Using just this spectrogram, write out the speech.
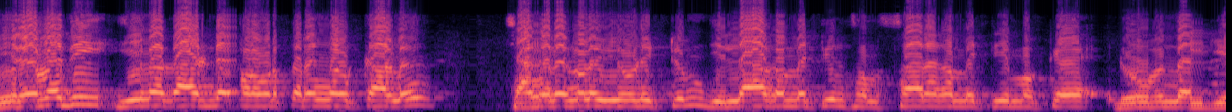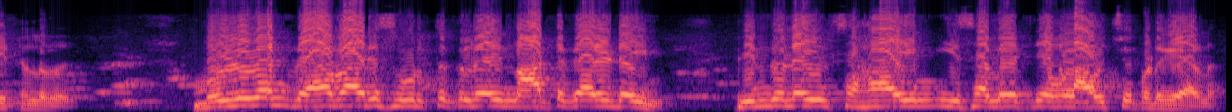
നിരവധി ജീവകാരുടെ പ്രവർത്തനങ്ങൾക്കാണ് ചങ്ങരകുളം യൂണിറ്റും ജില്ലാ കമ്മിറ്റിയും സംസ്ഥാന കമ്മിറ്റിയും ഒക്കെ രൂപം നൽകിയിട്ടുള്ളത്. മുഴുവൻ വ്യാപാരി സുഹൃത്തുക്കളുടെയും നാട്ടുകാരുടെയും പിന്തുണയും സഹായം ഈ സമയത്ത് ഞങ്ങൾ ആവശ്യപ്പെടുകയാണ്.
